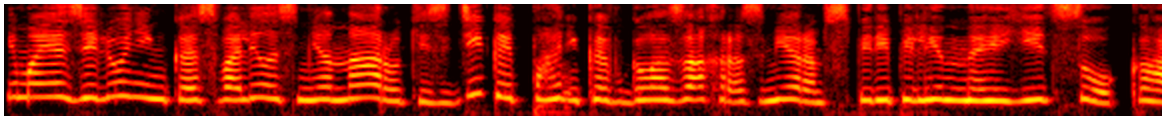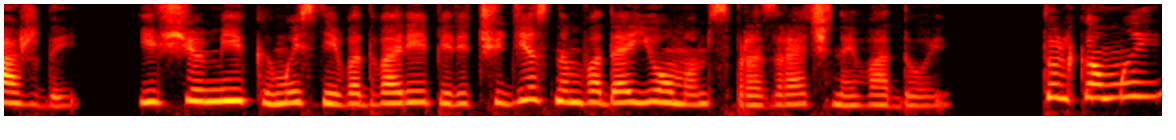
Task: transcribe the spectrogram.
и моя зелененькая свалилась мне на руки с дикой паникой в глазах размером с перепелиное яйцо каждый. Еще миг, и мы с ней во дворе перед чудесным водоемом с прозрачной водой. Только мы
